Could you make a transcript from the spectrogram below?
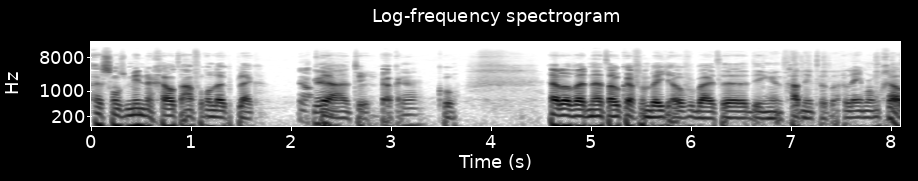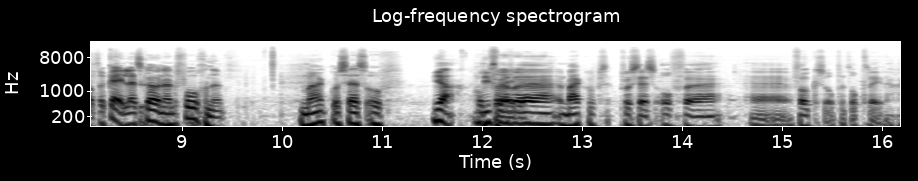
eh, soms minder geld aan voor een leuke plek. Ja. Ja, natuurlijk. Oké, Ja. cool. Ja, dat werd net ook even een beetje over bij het eh, ding. Het gaat niet alleen maar om geld. Oké, let's go naar de volgende. Maakproces of... Ja, liever eh het maakproces of eh eh, focus op het optreden.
